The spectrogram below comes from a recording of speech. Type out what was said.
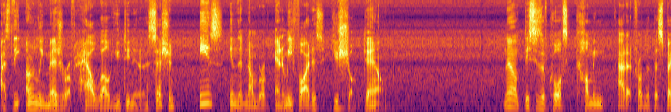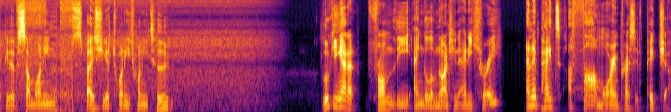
As the only measure of how well you did in a session is in the number of enemy fighters you shot down. Now, this is of course coming at it from the perspective of someone in Space Year 2022. Looking at it from the angle of 1983, and it paints a far more impressive picture,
